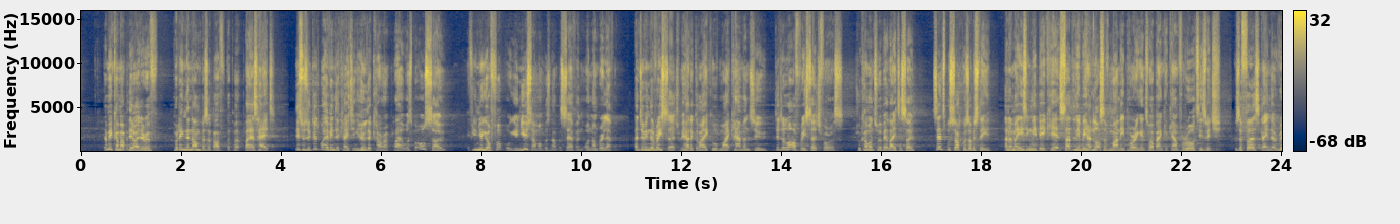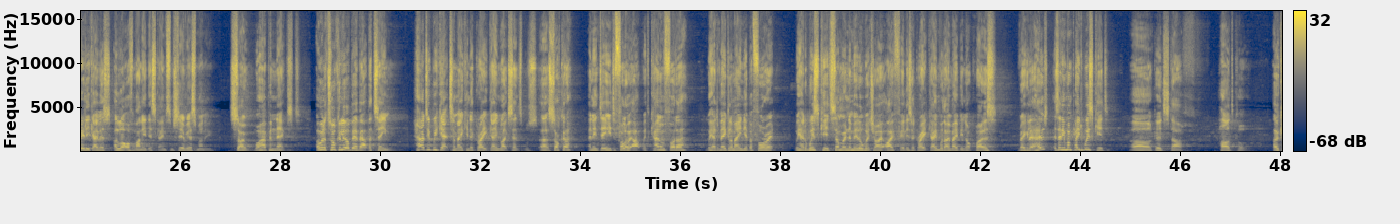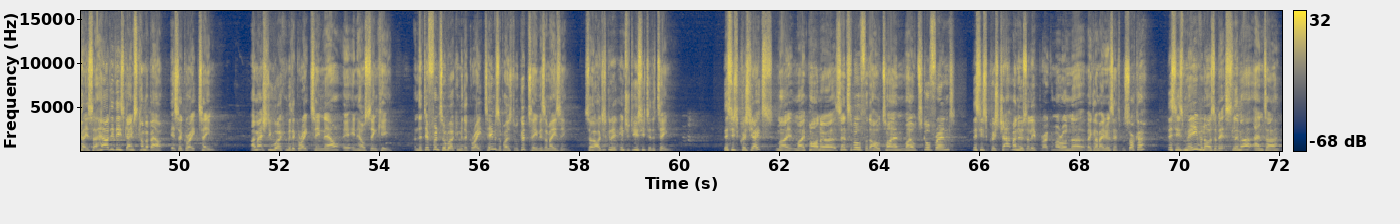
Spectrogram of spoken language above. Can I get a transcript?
Then we come up with the idea of putting the numbers above the player's head. This was a good way of indicating who the current player was, but also, if you knew your football, you knew someone was number seven or number 11. And doing the research, we had a guy called Mike Hammond who did a lot of research for us, which we'll come on to a bit later. So, Sensible Soccer was obviously an amazingly big hit. Suddenly, we had lots of money pouring into our bank account for royalties, which was the first game that really gave us a lot of money this game, some serious money. So, what happened next? I want to talk a little bit about the team. How did we get to making a great game like Sensible uh, Soccer? And indeed, follow it up with Cannon Fodder. We had Megalomania before it. We had WizKid somewhere in the middle, which I, I feel is a great game, although maybe not quite as regular. Has, has anyone played WizKid? Oh, good stuff. Hardcore. Okay, so how did these games come about? It's a great team. I'm actually working with a great team now in Helsinki. And the difference of working with a great team as opposed to a good team is amazing. So I'm just going to introduce you to the team. This is Chris Yates, my, my partner at Sensible for the whole time, my old school friend. This is Chris Chapman, who's a lead programmer on uh, Megalomania and Sensible Soccer. This is me when I was a bit slimmer and uh,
